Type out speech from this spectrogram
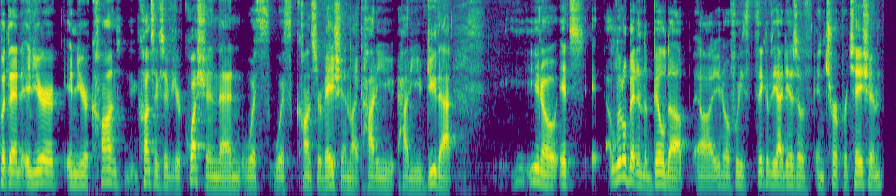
But then in your in your con- context of your question then with with conservation like how do you how do you do that? You know it's a little bit in the build up uh, you know if we think of the ideas of interpretation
